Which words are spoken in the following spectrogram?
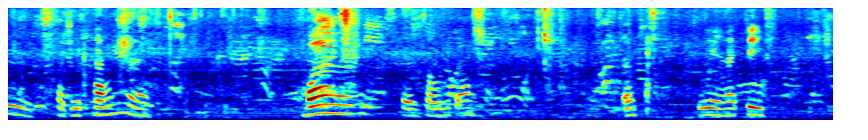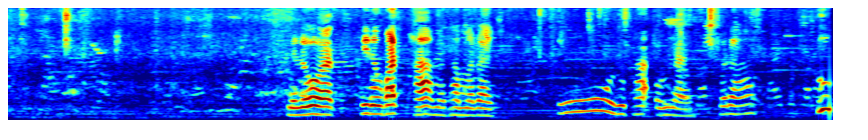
อืมสวัสดีค่ะว้าวเป็นสองจานเออนี่ฮะตีไม่รู้ว่าพี่นวัดพระมาทำอะไรอู้ดูพระองค์ใหญ่มาดาอู้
